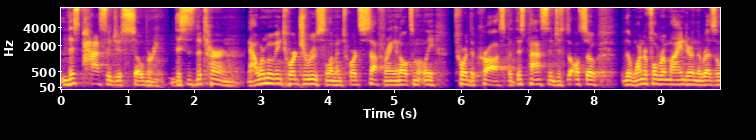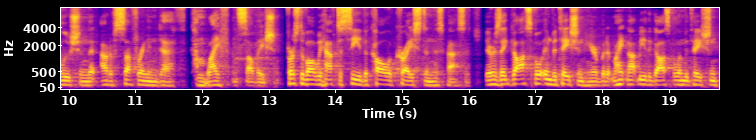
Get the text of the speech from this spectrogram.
this passage is sobering. This is the turn. Now we're moving toward Jerusalem and towards suffering and ultimately toward the cross. But this passage is also the wonderful reminder and the resolution that out of suffering and death come life and salvation. First of all, we have to see the call of Christ in this passage. There is a gospel invitation here, but it might not be the gospel invitation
